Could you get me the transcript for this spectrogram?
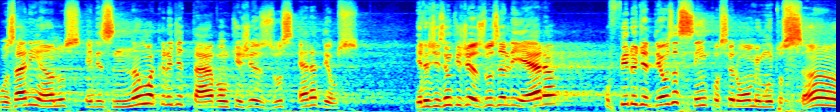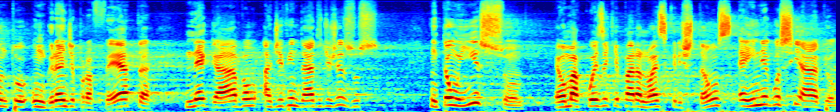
Os arianos, eles não acreditavam que Jesus era Deus. Eles diziam que Jesus ele era o filho de Deus assim, por ser um homem muito santo, um grande profeta, negavam a divindade de Jesus. Então isso é uma coisa que para nós cristãos é inegociável.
